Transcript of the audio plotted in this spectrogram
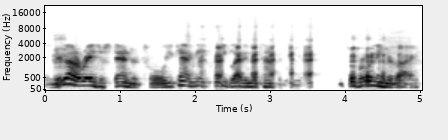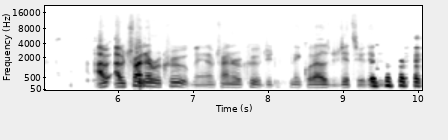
you gotta raise your standards, fool. You can't keep letting this happen to you. It's ruining your life. I'm, I'm trying to recruit, man. I'm trying to recruit. Ju- Nick Corrales Jiu Jitsu didn't.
